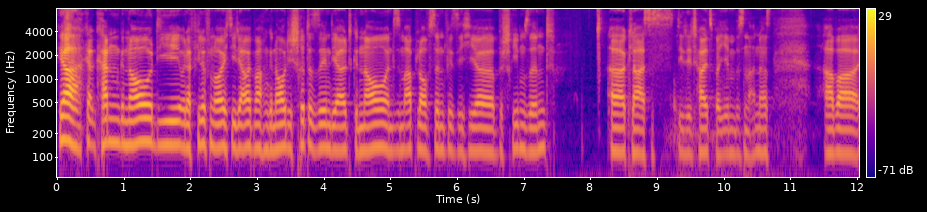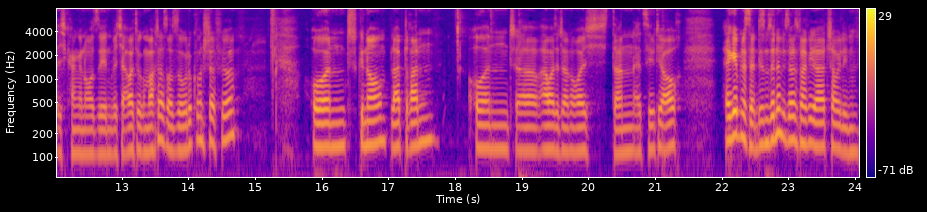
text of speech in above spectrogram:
ja, kann genau die, oder viele von euch, die die Arbeit machen, genau die Schritte sehen, die halt genau in diesem Ablauf sind, wie sie hier beschrieben sind. Äh, klar, es ist die Details bei jedem ein bisschen anders, aber ich kann genau sehen, welche Arbeit du gemacht hast, also Glückwunsch dafür. Und genau, bleibt dran und äh, arbeitet an euch, dann erzählt ihr auch Ergebnisse. In diesem Sinne, wir sehen uns mal wieder. Ciao, ihr Lieben.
